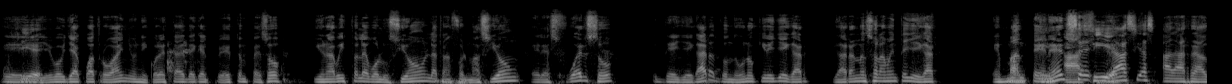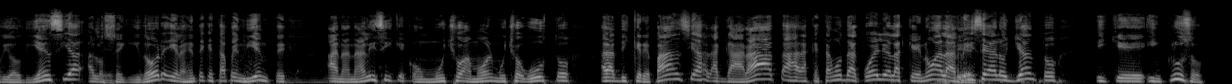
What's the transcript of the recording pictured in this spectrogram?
Eh, llevo ya cuatro años, Nicole está desde que el proyecto empezó y uno ha visto la evolución, la transformación, el esfuerzo de llegar a donde uno quiere llegar. Y ahora no es solamente llegar, es mantenerse así es. gracias a la radioaudiencia, a los seguidores y a la gente que está pendiente al análisis que con mucho amor, mucho gusto, a las discrepancias, a las garatas, a las que estamos de acuerdo y a las que no, a la Así es. risa y a los llantos, y que incluso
